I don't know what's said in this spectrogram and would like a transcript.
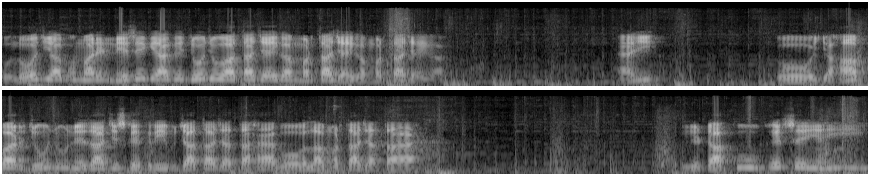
तो लो जी, अब हमारे नेज़े के आगे जो जो आता जाएगा, मरता जाएगा मरता जाएगा। हैं जी? तो यहाँ पर जो जो नेज़ा जिसके करीब जाता जाता है, वो अगला मरता जाता है। ये डाकू फिर से यहीं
